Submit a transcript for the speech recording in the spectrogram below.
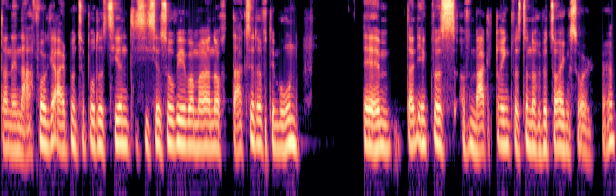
dann ein Nachfolgealbum zu produzieren, das ist ja so, wie wenn man nach Dark Side of the Moon ähm, dann irgendwas auf den Markt bringt, was dann noch überzeugen soll. Ja?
